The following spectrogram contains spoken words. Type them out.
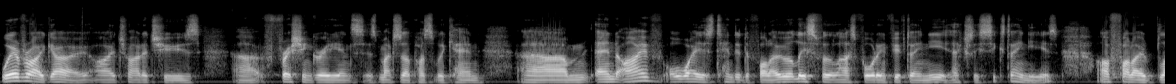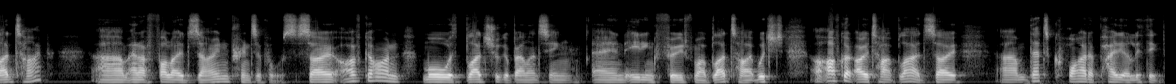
wherever I go, I try to choose uh, fresh ingredients as much as I possibly can. Um, and I've always tended to follow, at least for the last 14, 15 years, actually 16 years, I've followed blood type. Um, and I've followed zone principles. So I've gone more with blood sugar balancing and eating food for my blood type, which I've got O type blood. So um, that's quite a Paleolithic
